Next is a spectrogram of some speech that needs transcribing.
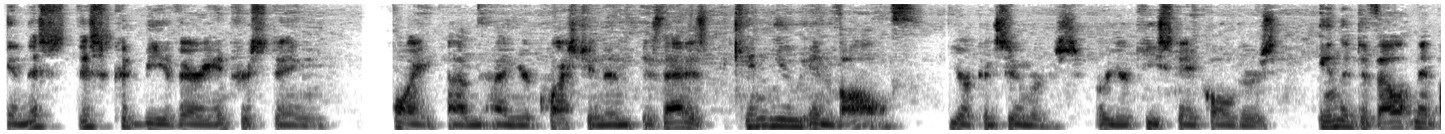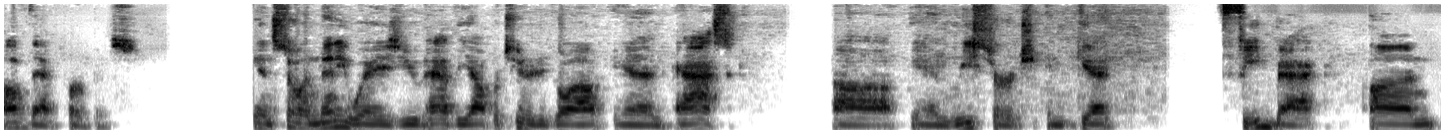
and this this could be a very interesting point on, on your question, and is that is can you involve your consumers or your key stakeholders in the development of that purpose? And so, in many ways, you have the opportunity to go out and ask uh, and research and get feedback on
